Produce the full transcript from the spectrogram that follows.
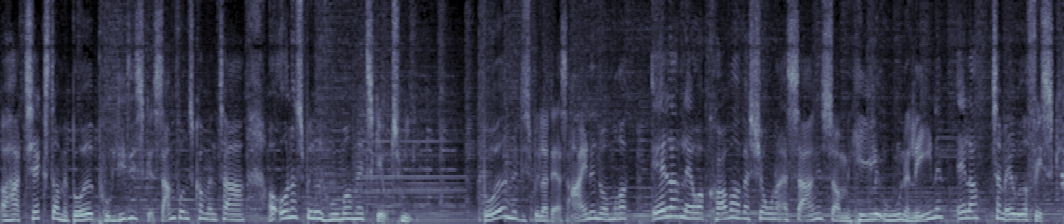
og har tekster med både politiske samfundskommentarer og underspillet humor med et skævt smil. Både når de spiller deres egne numre, eller laver coverversioner af sange som Hele ugen alene, eller Tag med ud og fisk.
